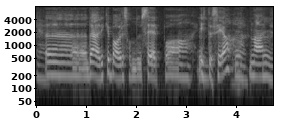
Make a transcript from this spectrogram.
Eh, Det er ikke bare sånn du ser på yttersida. Nei.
